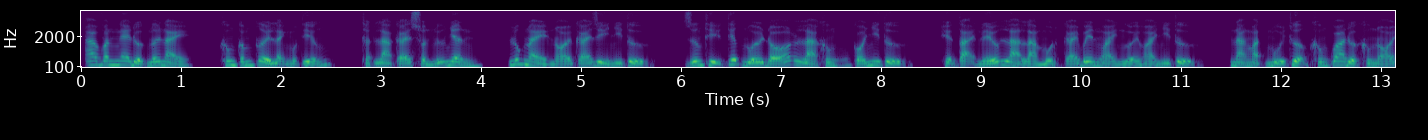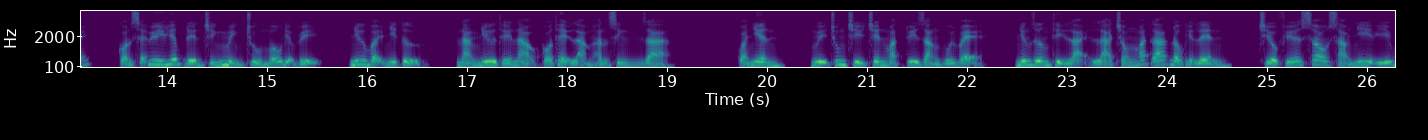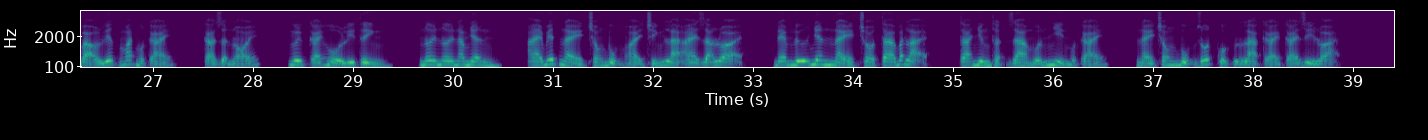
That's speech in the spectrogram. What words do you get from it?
A Văn nghe được nơi này, không cấm cười lạnh một tiếng, thật là cái xuẩn nữ nhân, lúc này nói cái gì nhi tử, Dương Thị tiếc nuối đó là không có nhi tử, hiện tại nếu là làm một cái bên ngoài người hoài nhi tử, nàng mặt mũi thượng không qua được không nói, còn sẽ uy hiếp đến chính mình chủ mẫu địa vị, như vậy nhi tử, nàng như thế nào có thể làm hắn sinh ra. Quả nhiên, Ngụy Trung Trì trên mặt tuy rằng vui vẻ, nhưng Dương Thị lại là trong mắt ác độc hiện lên, chiều phía sau xảo nhi ý bảo liếc mắt một cái, cả giận nói, ngươi cái hồ ly tinh, nơi nơi nam nhân, ai biết này trong bụng hoài chính là ai dã loại, đem nữ nhân này cho ta bắt lại, ta nhưng thật ra muốn nhìn một cái, này trong bụng rốt cuộc là cái cái gì loại.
